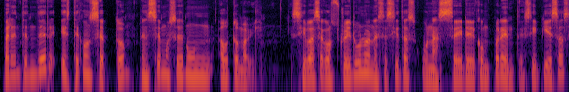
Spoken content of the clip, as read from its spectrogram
Para entender este concepto, pensemos en un automóvil. Si vas a construir uno necesitas una serie de componentes y piezas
